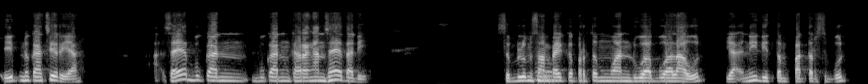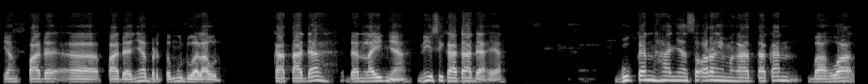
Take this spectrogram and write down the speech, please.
Ibnu Katsir ya. Saya bukan bukan karangan saya tadi. Sebelum sampai ke pertemuan dua buah laut, yakni di tempat tersebut yang pada eh, padanya bertemu dua laut. Katadah dan lainnya, ini si Katadah ya. Bukan hanya seorang yang mengatakan bahwa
